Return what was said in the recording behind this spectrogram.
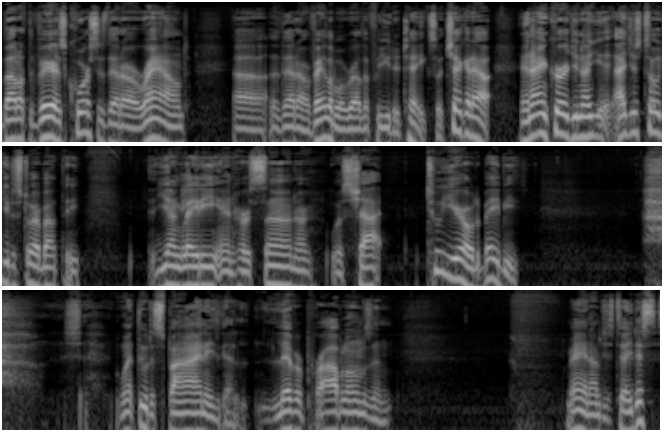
About all the various courses that are around, uh, that are available, rather, for you to take. So check it out. And I encourage you, now, you- I just told you the story about the young lady and her son or, was shot, two year old baby went through the spine. He's got liver problems, and man, I'm just telling you this.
